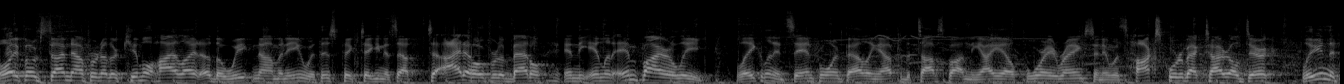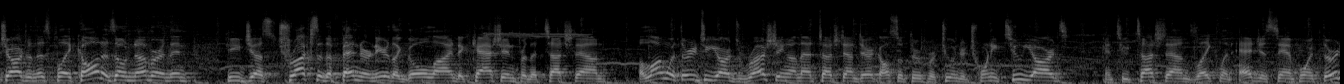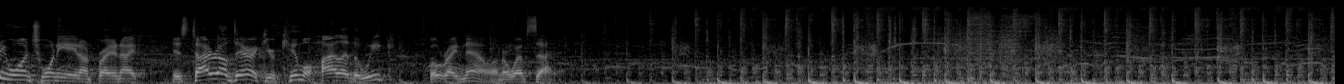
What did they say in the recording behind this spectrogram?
Well, hey, folks, time now for another Kimmel Highlight of the Week nominee, with this pick taking us out to Idaho for the battle in the Inland Empire League. Lakeland and Sandpoint battling out for the top spot in the IEL 4A ranks, and it was Hawks quarterback Tyrel Derrick leading the charge on this play, calling his own number, and then he just trucks a defender near the goal line to cash in for the touchdown. Along with 32 yards rushing on that touchdown, Derrick also threw for 222 yards and two touchdowns. Lakeland edges Sandpoint 31-28 on Friday night. Is Tyrel Derrick your Kimmel highlight of the week? Vote right now on our website.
